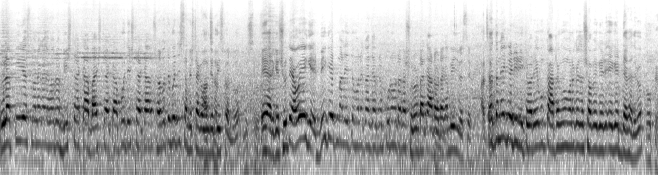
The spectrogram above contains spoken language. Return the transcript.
এগুলো পিএস মনে করেন ধরো বিশ টাকা বাইশ টাকা পঁচিশ টাকা সর্বোচ্চ পঁচিশ ছাব্বিশ টাকার মধ্যে আচ্ছা, পিস আচ্ছা, পারব এই আর কি শুধু ওই গেট বি গেট মানে তো মনে করেন যে আপনি পনেরো টাকা ষোলো টাকা আঠারো টাকা বেছে আচ্ছা। তখন এই গেটই নিতে পারে এবং কাঠামো মনে করেন সব এই গেট এই গেট দেখা দেবো। Okay,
